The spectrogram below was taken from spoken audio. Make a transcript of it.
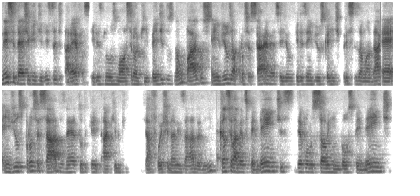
Nesse dash aqui de lista de tarefas, eles nos mostram aqui pedidos não pagos, envios a processar, né? Sejam aqueles envios que a gente precisa mandar, é, envios processados, né? Tudo que, aquilo que já foi finalizado ali, cancelamentos pendentes, devolução e reembolso pendente,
